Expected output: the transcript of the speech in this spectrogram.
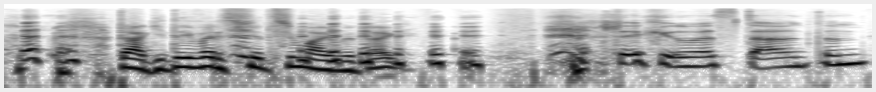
Tak, i tej wersji się trzymajmy, tak? to chyba stamtąd.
